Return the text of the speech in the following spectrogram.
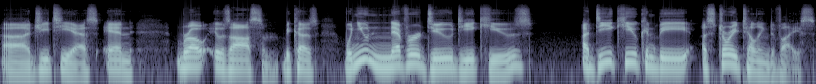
uh, GTS and Bro, it was awesome because when you never do DQs, a DQ can be a storytelling device.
